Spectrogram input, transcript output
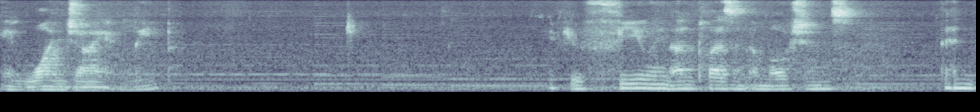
in one giant leap. If you're feeling unpleasant emotions, then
